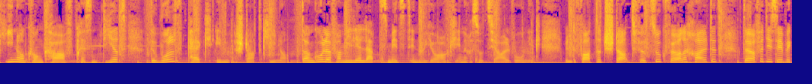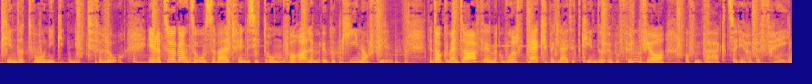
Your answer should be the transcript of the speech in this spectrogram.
Kino Konkav präsentiert The Wolfpack im Stadtkino. Die Angula-Familie lebt mitten in New York in einer Sozialwohnung. Weil der Vater die Stadt für zu gefährlich haltet, dürfen die sieben Kinder die Wohnung nicht verlassen. Ihren Zugang zur Außenwelt finden sie drum vor allem über Kinofilm. Der Dokumentarfilm Wolfpack begleitet Kinder über fünf Jahre auf dem Weg zu ihrer Befreiung.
